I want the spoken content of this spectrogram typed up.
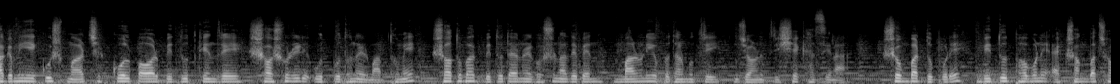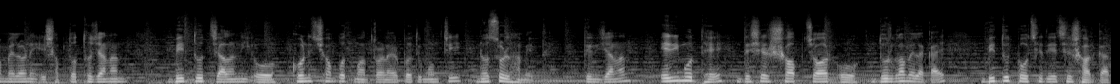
আগামী একুশ মার্চ কোল পাওয়ার বিদ্যুৎ কেন্দ্রে সশরীর উদ্বোধনের মাধ্যমে শতভাগ বিদ্যুতায়নের ঘোষণা দেবেন মাননীয় প্রধানমন্ত্রী জননেত্রী শেখ হাসিনা। সোমবার দুপুরে বিদ্যুৎ ভবনে এক সংবাদ সম্মেলনে এসব তথ্য জানান বিদ্যুৎ, জ্বালানি ও খনিজ সম্পদ মন্ত্রণালয়ের প্রতিমন্ত্রী নসরুল হামিদ। তিনি জানান, এরই মধ্যে দেশের সব চর ও দুর্গম এলাকায় বিদ্যুৎ পৌঁছে দিয়েছে সরকার।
